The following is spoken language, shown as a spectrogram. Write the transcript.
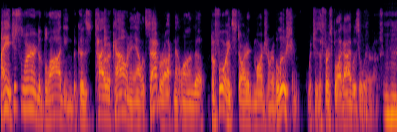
I had just learned of blogging because Tyler Cowen and Alex Tabarrok not long ago before had started Marginal Revolution, which is the first blog I was aware of. Mm-hmm.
